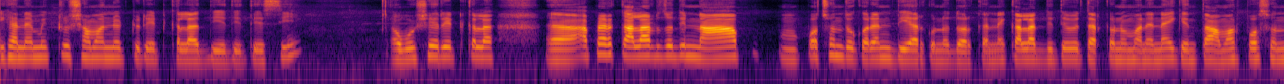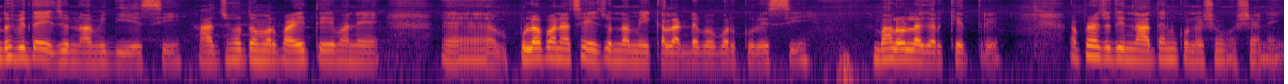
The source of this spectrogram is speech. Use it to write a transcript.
এখানে আমি একটু সামান্য একটু রেড কালার দিয়ে দিতেছি। অবশ্যই রেড কালার আপনার কালার যদি না পছন্দ করেন দেওয়ার কোনো দরকার নেই। কালার দিতে হবে তার কোনো মানে নাই, কিন্তু আমার পছন্দ বিদায় এই জন্য আমি দিয়েছি। আর যেহেতু আমার বাড়িতে মানে পোলাপান আছে এই জন্য আমি এই কালারটা ব্যবহার করেছি ভালো লাগার ক্ষেত্রে। আপনারা যদি না দেন কোনো সমস্যা নেই।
